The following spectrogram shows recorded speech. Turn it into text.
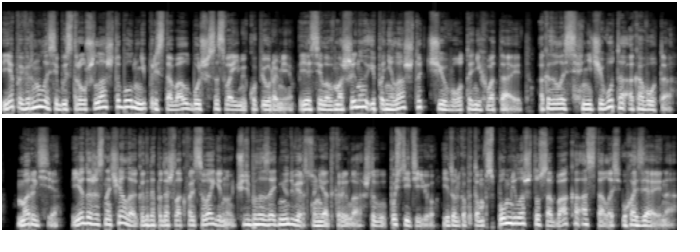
Я повернулась и быстро ушла, чтобы он не приставал больше со своими купюрами. Я села в машину и поняла, что чего-то не хватает. Оказалось, не чего-то, а кого-то. Марыся. Я даже сначала, когда подошла к Фольксвагену, чуть было заднюю дверцу не открыла, чтобы пустить ее, и только потом вспомнила, что собака осталась у хозяина.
